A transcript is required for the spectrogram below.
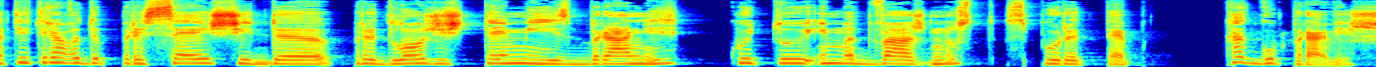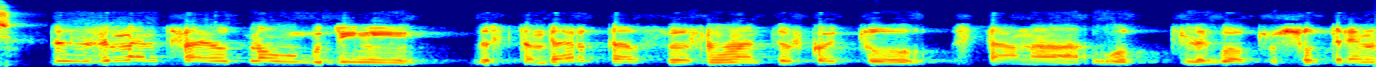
а ти трябва да пресееш и да предложиш теми избрани, които имат важност според теб. Как го правиш? За мен това е от много години стандарт. Аз в момента, в който стана от леглото сутрин,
